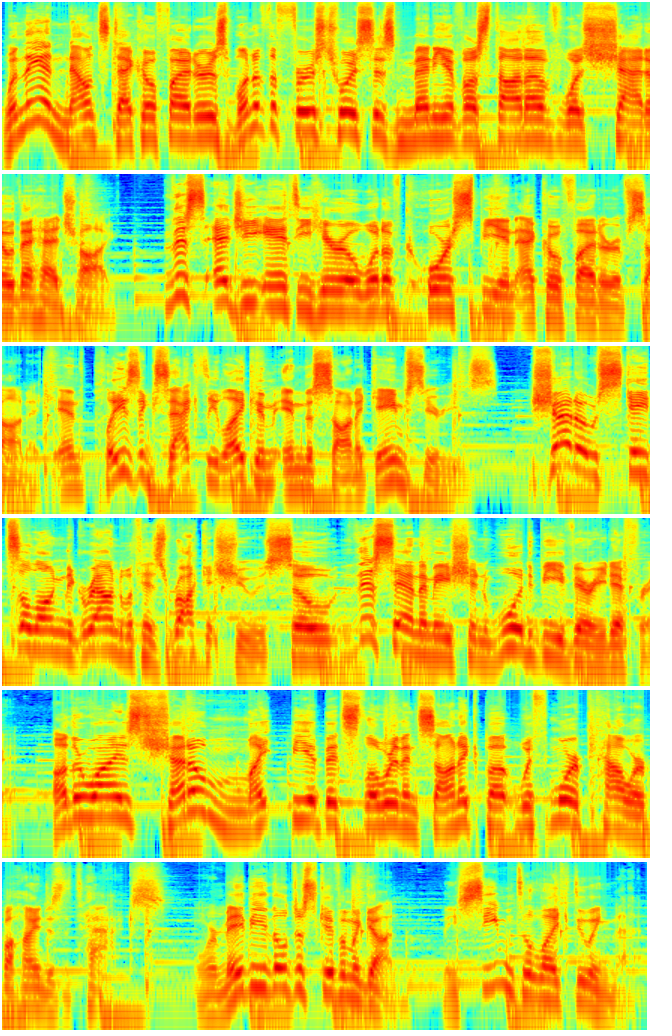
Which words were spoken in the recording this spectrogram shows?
When they announced Echo Fighters, one of the first choices many of us thought of was Shadow the Hedgehog. This edgy anti-hero would of course be an Echo Fighter of Sonic, and plays exactly like him in the Sonic game series. Shadow skates along the ground with his rocket shoes, so this animation would be very different. Otherwise, Shadow might be a bit slower than Sonic, but with more power behind his attacks. Or maybe they'll just give him a gun. They seem to like doing that.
